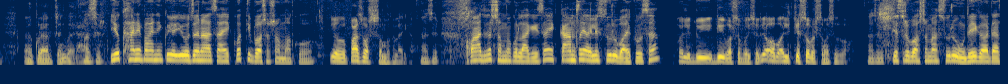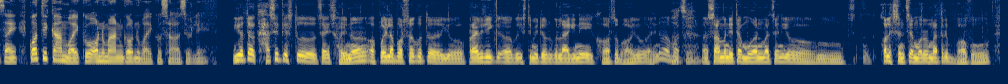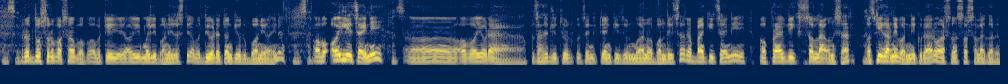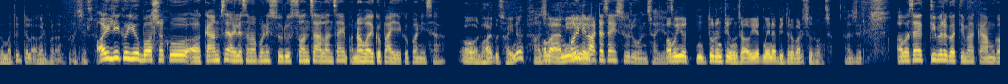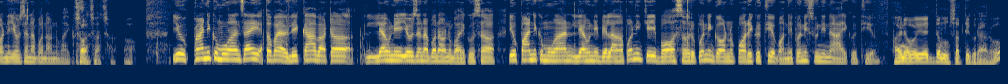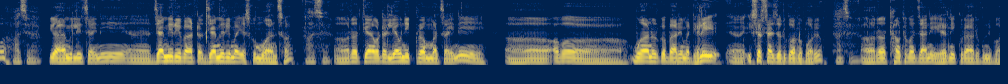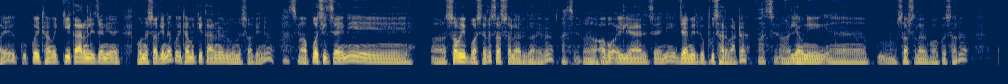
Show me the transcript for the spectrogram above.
कुराहरू चाहिँ भइरहेको हजुर। यो खानेपानीको यो योजना चाहिँ कति वर्षसम्मको? हो यो पाँच वर्षसम्मको लागि। हजुर। पाँच वर्षसम्मको लागि चाहिँ काम चाहिँ अहिले सुरु भएको छ? अहिले दुई दुई वर्ष भइसक्यो। अब अहिले तेस्रो वर्षमा सुरु हो। हजुर। तेस्रो वर्षमा सुरु हुँदै गर्दा चाहिँ कति काम भएको अनुमान गर्नुभएको छ हजुरले? यो त खासै त्यस्तो चाहिँ छैन। अब पहिला वर्षको त यो प्राविधिक अब इस्टिमेटहरूको लागि नै खर्च भयो होइन? अब हजुर। सामान्यतः मुहानमा चाहिँ यो कलेक्सन च्याम्बरहरू मात्रै भएको हो। र दोस्रो वर्षमा भएको अब त्यही अहिले मैले भने जस्तै अब दुईवटा टङ्कीहरू बन्यो होइन? अब अहिले चाहिँ नि अब एउटा पचास लिटरको चाहिँ ट्याङ्की जुन मुहानमा बन्दैछ र बाँकी चाहिँ नि अब प्राविधिक सल्लाह अनुसार अब के गर्ने भन्ने कुराहरू उहाँहरूसँग सरसल्लाह गरेर मात्रै त्यसलाई अगाडि बढाउनु पर्छ अहिलेको यो वर्षको काम चाहिँ अहिलेसम्म पनि सुरु सञ्चालन चाहिँ नभएको पाइएको पनि छ। भएको छैन। अब हामी चाहिँ सुरु हुन्छ यो अब यो तुरुन्तै हुन्छ। अब एक महिनाभित्रबाट सुरु हुन्छ। हजुर। अब चाहिँ तीव्र गतिमा काम गर्ने योजना बनाउनु भएको छ छ। छ। यो पानीको मुहान चाहिँ तपाईँहरूले कहाँबाट ल्याउने योजना बनाउनु भएको छ? यो पानीको मुहान ल्याउने बेलामा पनि केही बहसहरू पनि गर्नु परेको थियो भन्ने पनि सुनिन आएको थियो। होइन हो यो एकदम सत्य कुराहरू हो। हजुर। यो हामीले चाहिँ नि ज्यामिरीबाट ज्यामिरीमा यसको मुहान छ। हजुर। र त्यहाँबाट ल्याउने क्रममा चाहिँ नि? अ, अब मुहानहरूको बारेमा धेरै एक्सर्साइजहरू गर्नु पर्यो। र ठाउँ ठाउँमा जाने हेर्ने कुराहरू पनि भए को- कोही ठाउँमा के कारणले चाहिँ नि हुन सकेन कोही ठाउँमा के कारणहरू हुन सकेन। पछि चाहिँ नि सबै बसेर सरसल्लाहहरू गरेर अब अहिले आएर चाहिँ नि ज्यामिरको पुछारबाट ल्याउने सरसल्लाह भएको छ र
